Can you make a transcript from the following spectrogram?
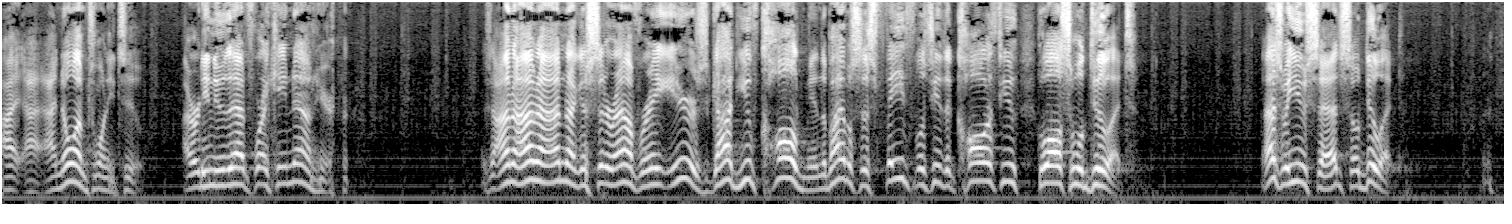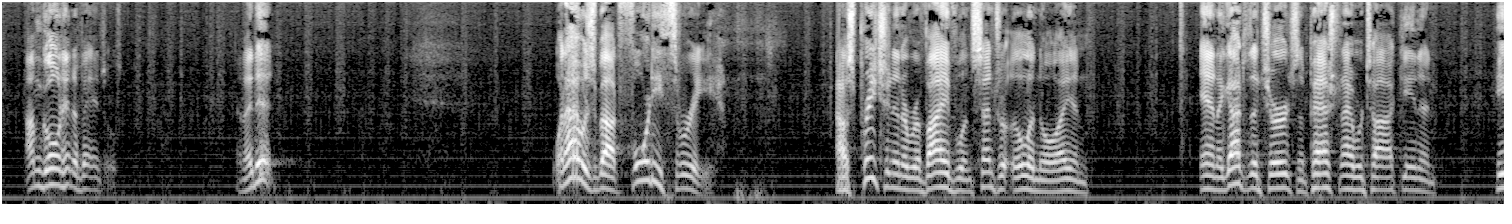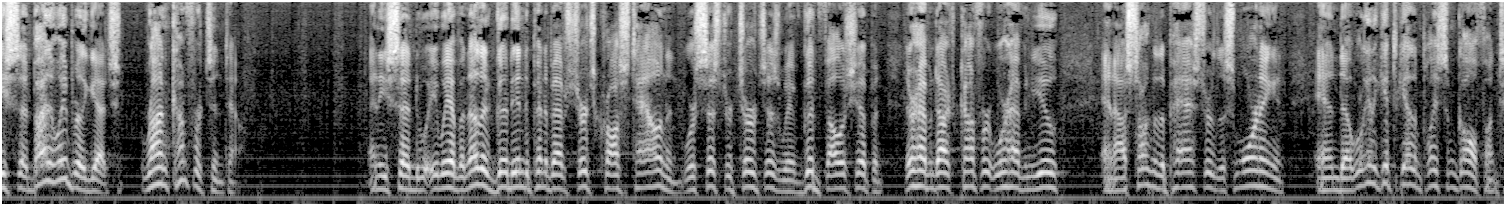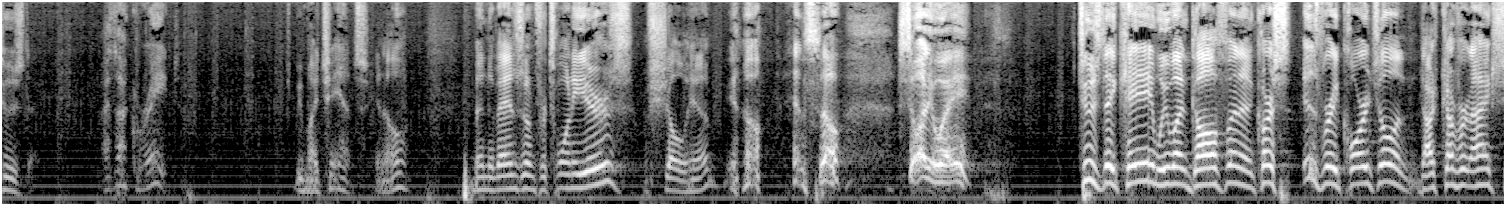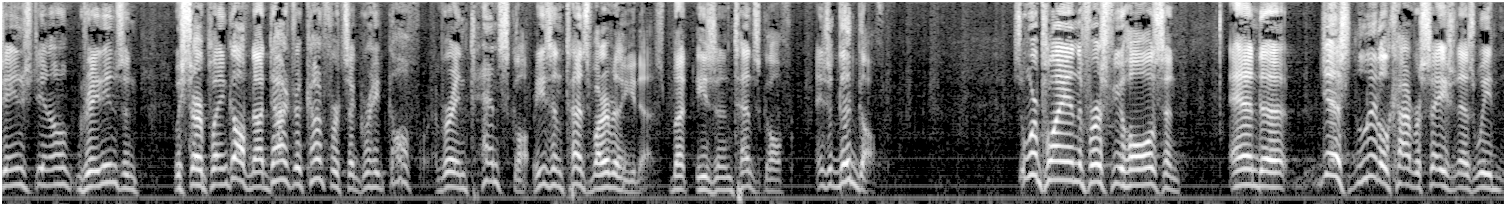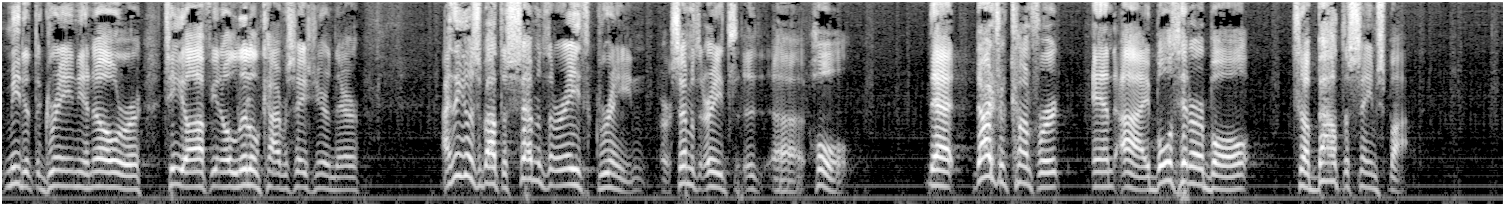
I, I, I know I'm 22. I already knew that before I came down here. I'm not, not, I'm not going to sit around for eight years. God, you've called me. And the Bible says, faithful is he that calleth you, who also will do it. That's what you said, so do it. I'm going in evangelism. And I did. When I was about 43, I was preaching in a revival in central Illinois, and, and I got to the church, and the pastor and I were talking, and he said, By the way, Brother Goetsch, Ron Comfort's in town. And he said, We have another good independent Baptist church across town, and we're sister churches. We have good fellowship, and they're having Dr. Comfort, we're having you. And I was talking to the pastor this morning, and, and uh, we're going to get together and play some golf on Tuesday. I thought, great. This be my chance, you know. Been evangelism for 20 years. Show him, you know. And so, so anyway, Tuesday came, we went golfing, and of course, it was very cordial, and Dr. Comfort and I exchanged, you know, greetings, and we started playing golf. Now, Dr. Comfort's a great golfer, a very intense golfer. He's intense about everything he does, but he's an intense golfer. He's a good golfer. So we're playing the first few holes, and and uh, just little conversation as we meet at the green, you know, or tee off, you know, little conversation here and there. I think it was about the seventh or eighth green, or seventh or eighth uh, hole, that Dr. Comfort and I both hit our ball to about the same spot.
